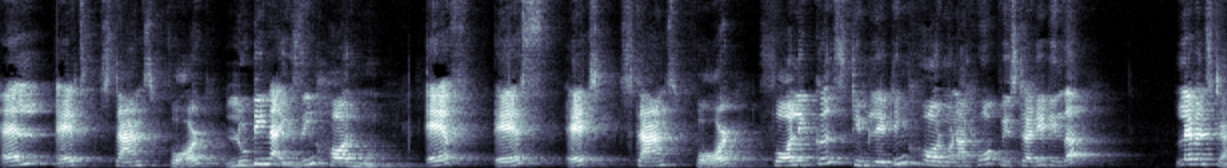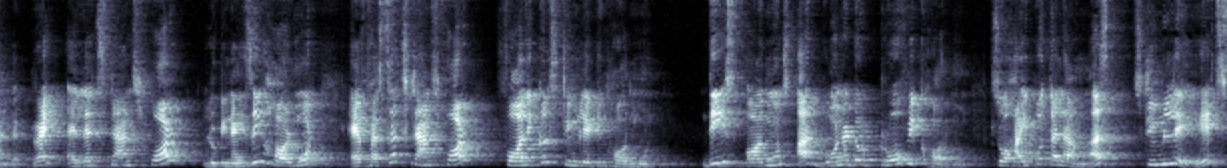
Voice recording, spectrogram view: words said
LH stands for luteinizing hormone. FSH stands for follicle stimulating hormone. I hope we studied in the 11th standard, right? LH stands for luteinizing hormone. FSH stands for follicle stimulating hormone. These hormones are gonadotrophic hormone. So, hypothalamus stimulates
